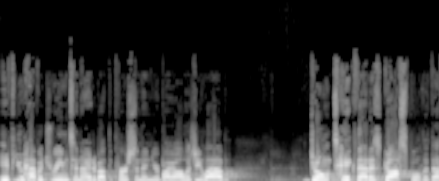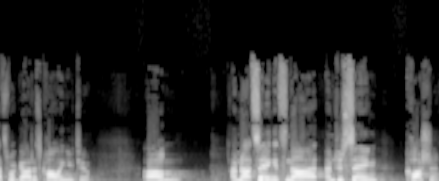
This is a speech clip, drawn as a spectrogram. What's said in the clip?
if you have a dream tonight about the person in your biology lab, don't take that as gospel, that that's what God is calling you to. Um, I'm not saying it's not, I'm just saying caution.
